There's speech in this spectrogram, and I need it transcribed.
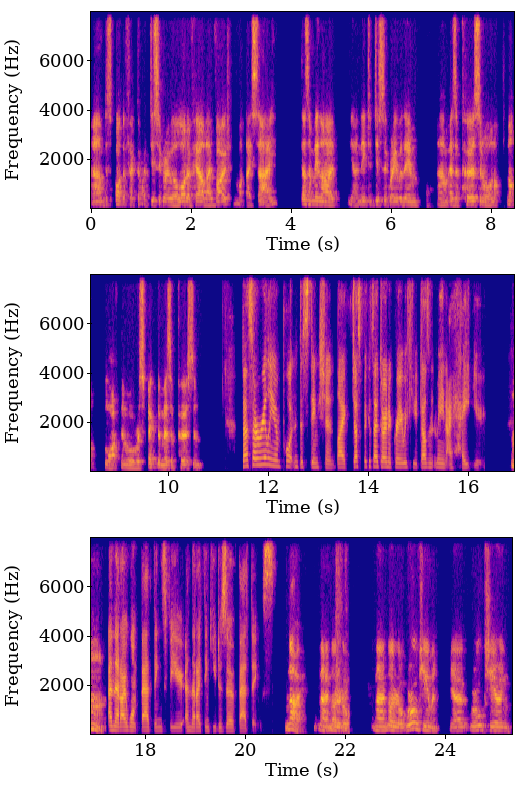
Um, despite the fact that I disagree with a lot of how they vote and what they say, doesn't mean that I you know need to disagree with them um, as a person or not not like them or respect them as a person. That's a really important distinction. Like just because I don't agree with you doesn't mean I hate you, hmm. and that I want bad things for you, and that I think you deserve bad things. No, no, not at all. No, not at all. We're all human. You know, we're all sharing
